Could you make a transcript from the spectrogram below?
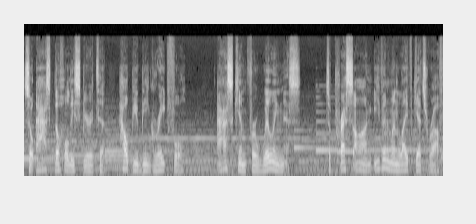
So ask the Holy Spirit to help you be grateful. Ask Him for willingness to press on even when life gets rough.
